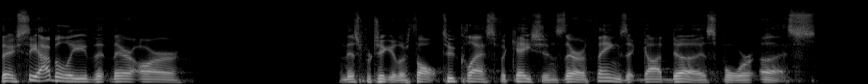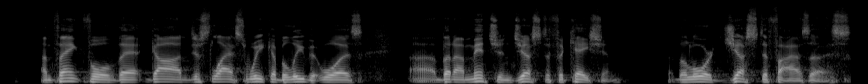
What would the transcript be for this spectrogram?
There, see, I believe that there are, in this particular thought, two classifications. There are things that God does for us. I'm thankful that God, just last week, I believe it was, uh, that I mentioned justification. The Lord justifies us,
